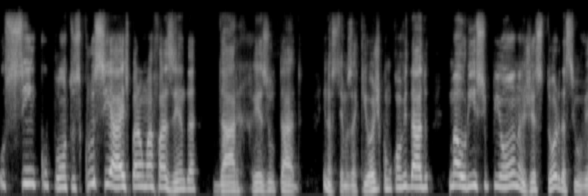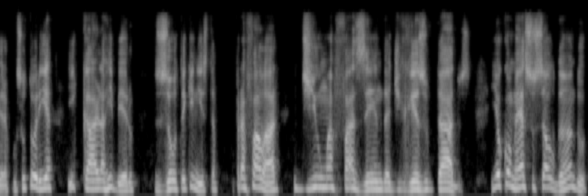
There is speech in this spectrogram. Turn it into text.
os cinco pontos cruciais para uma fazenda dar resultado. E nós temos aqui hoje como convidado Maurício Piona, gestor da Silveira Consultoria, e Carla Ribeiro, zootecnista, para falar de uma fazenda de resultados. E eu começo saudando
